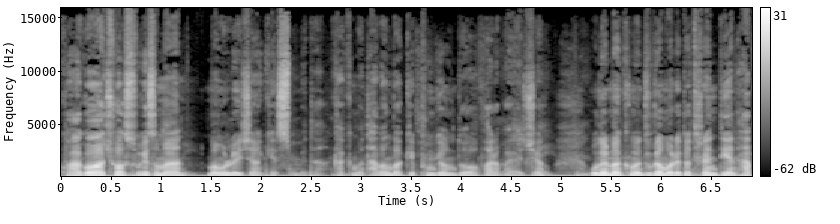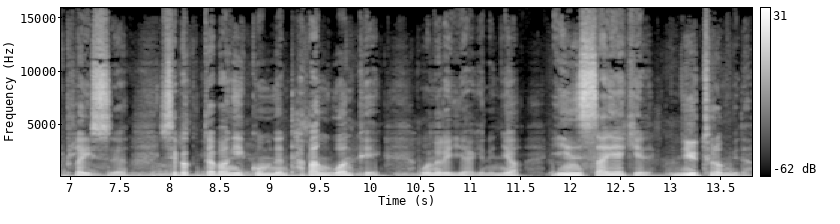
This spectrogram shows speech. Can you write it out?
과거와 추억 속에서만 머물러 있지 않겠습니다. 가끔은 다방밖의 풍경도 바라봐야죠. 오늘만큼은 누가 뭐래도 트렌디한 핫플레이스 새벽다방이 꼽는 다방 one pick 오늘의 이야기는요. 인싸의 길 뉴트로입니다.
